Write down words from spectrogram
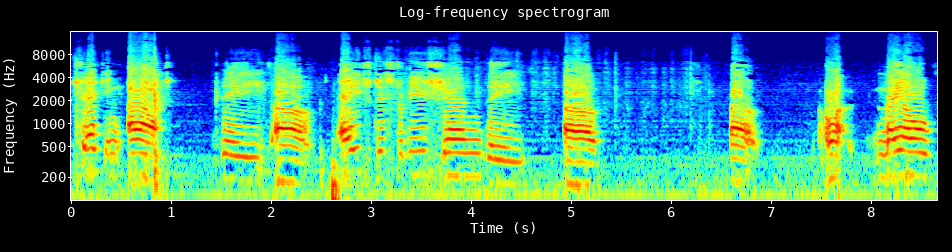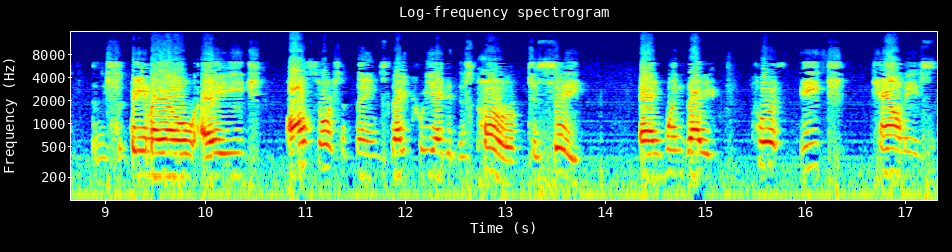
checking out the uh, age distribution, the uh, uh, uh, male, female, age, all sorts of things. They created this curve to see. And when they put each county's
